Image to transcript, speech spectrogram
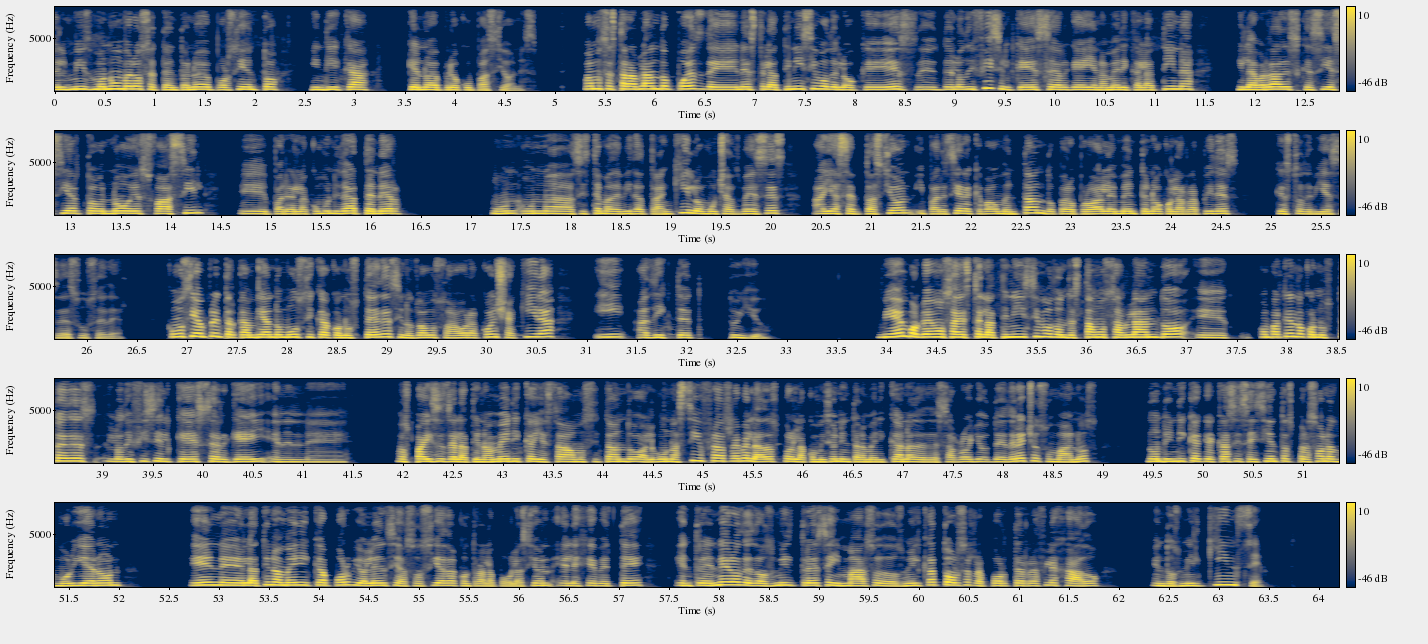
El mismo número, 79%, indica que no hay preocupaciones. Vamos a estar hablando pues de en este latinísimo de lo que es, eh, de lo difícil que es ser gay en América Latina y la verdad es que sí es cierto, no es fácil eh, para la comunidad tener un, un sistema de vida tranquilo. Muchas veces hay aceptación y pareciera que va aumentando, pero probablemente no con la rapidez que esto debiese de suceder. Como siempre, intercambiando música con ustedes y nos vamos ahora con Shakira y Addicted to You. Bien, volvemos a este latinísimo donde estamos hablando, eh, compartiendo con ustedes lo difícil que es ser gay en eh, los países de Latinoamérica y estábamos citando algunas cifras reveladas por la Comisión Interamericana de Desarrollo de Derechos Humanos, donde indica que casi 600 personas murieron en eh, Latinoamérica por violencia asociada contra la población LGBT entre enero de 2013 y marzo de 2014, reporte reflejado en 2015.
